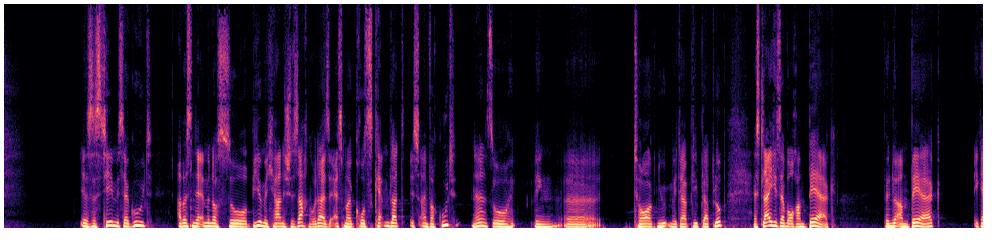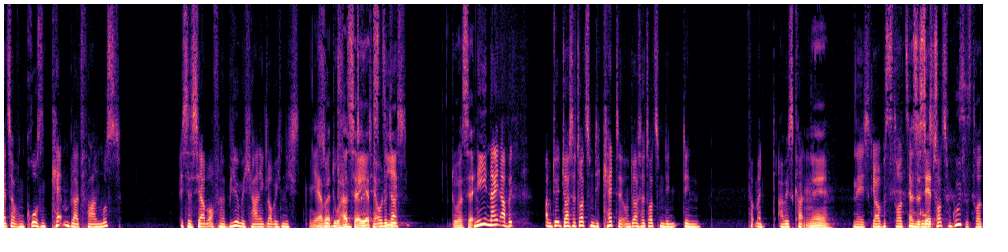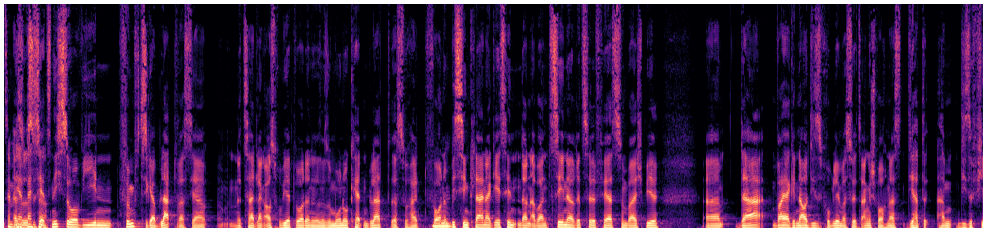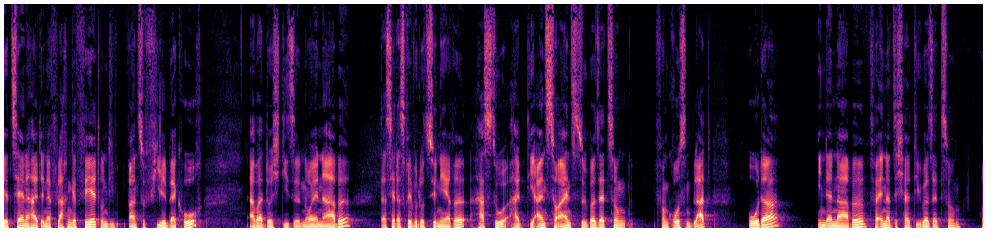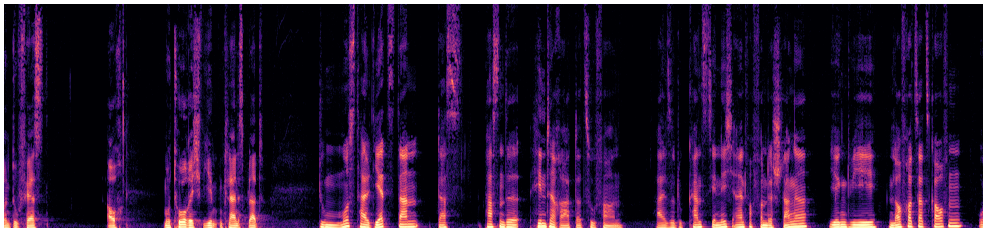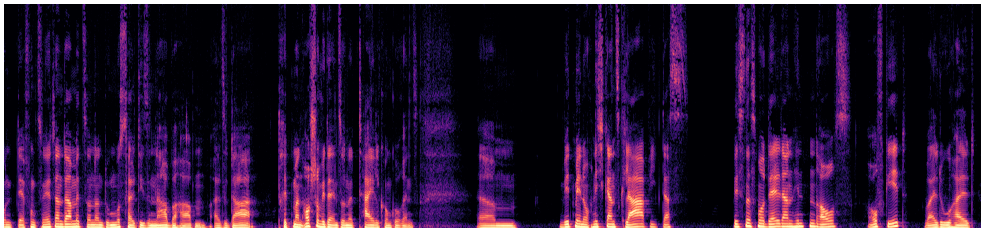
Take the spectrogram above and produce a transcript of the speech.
das System ist ja gut, aber es sind ja immer noch so biomechanische Sachen, oder? Also erstmal großes Kettenblatt ist einfach gut, ne? So wegen äh, Torque, Newtonmeter, bliblablub. Das gleiche ist aber auch am Berg. Wenn du am Berg die ganze Zeit auf einem großen Kettenblatt fahren musst, ist es ja aber auch von der Biomechanik, glaube ich, nicht Ja, so aber du gut hast ja Tritt jetzt her. Oder die- das, du hast ja Nee, nein, aber, aber du, du hast ja trotzdem die Kette und du hast ja trotzdem den, den habe ich es gerade nee. Nee, ich glaube, es ist trotzdem Es ist gut. jetzt- trotzdem gut. Es ist trotzdem Also eher es besser. ist jetzt nicht so wie ein 50er Blatt, was ja eine Zeit lang ausprobiert wurde, so ein Monokettenblatt, dass du halt vorne ein bisschen kleiner gehst, hinten dann aber ein 10er Ritzel fährst zum Beispiel. Ähm, da war ja genau dieses Problem, was du jetzt angesprochen hast. Die hatte, haben diese vier Zähne halt in der flachen gefehlt und die waren zu viel berghoch. Aber durch diese neue Narbe, das ist ja das Revolutionäre, hast du halt die 1 zu 1 Übersetzung vom großen Blatt oder in der Narbe verändert sich halt die Übersetzung und du fährst auch motorisch wie ein kleines Blatt. du musst halt jetzt dann das passende Hinterrad dazu fahren. Also du kannst dir nicht einfach von der Stange irgendwie einen Laufradsatz kaufen und der funktioniert dann damit, sondern du musst halt diese Narbe haben. Also da tritt man auch schon wieder in so eine Teilkonkurrenz. Ähm, wird mir noch nicht ganz klar, wie das Businessmodell dann hinten draus aufgeht, weil du halt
